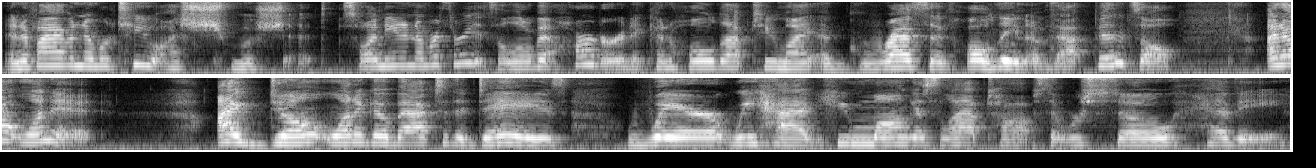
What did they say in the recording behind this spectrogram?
And if I have a number two, I smush it. So I need a number three. It's a little bit harder and it can hold up to my aggressive holding of that pencil. I don't want it. I don't want to go back to the days where we had humongous laptops that were so heavy.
